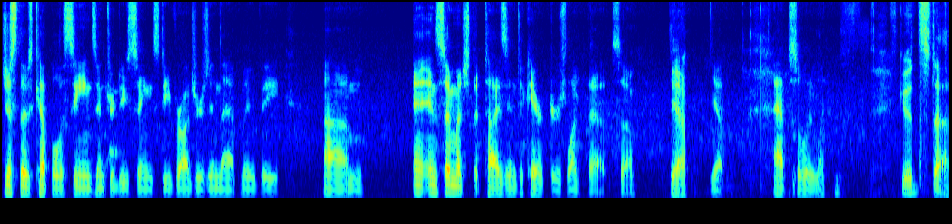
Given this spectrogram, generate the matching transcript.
just those couple of scenes introducing Steve Rogers in that movie, um, and, and so much that ties into characters like that. So, Yeah. yep, absolutely. Good stuff.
